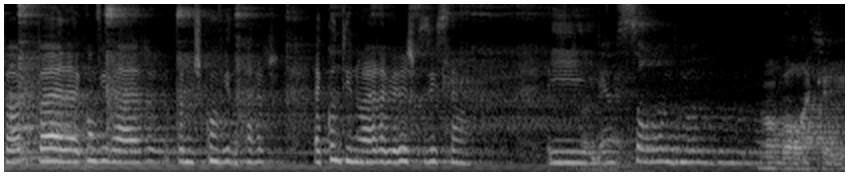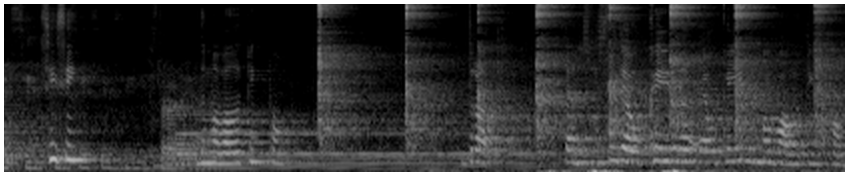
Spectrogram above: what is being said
Para, para, convidar, para nos convidar a continuar a ver a exposição. E... É o som de uma, de uma... uma bola a cair, sim. Sim, sim. sim, sim de uma bola de ping-pong. Drop. Portanto, no fundo é o cair, é o cair de uma bola de ping-pong.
